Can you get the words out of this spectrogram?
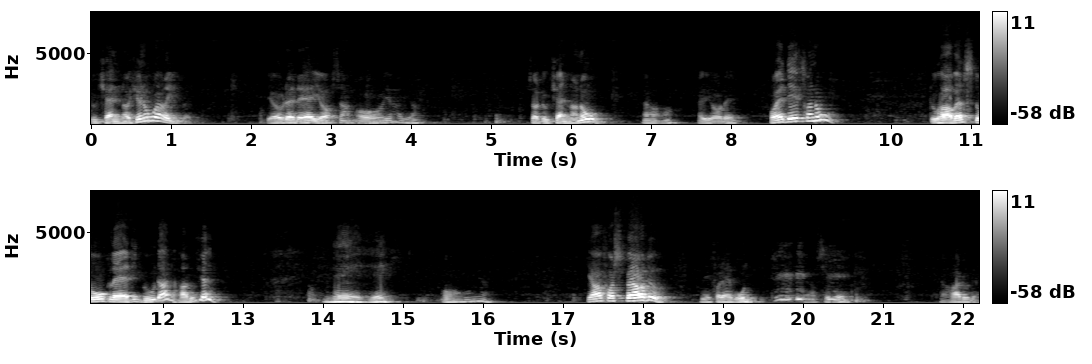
Du kjenner ikke noe, Ingve? Jo, det er det jeg gjør, sa han. Å, ja, ja. Så du kjenner noe? Ja, jeg gjør det. Hva er det for noe? Du har vel stor glede i Gud av det, har du ikke? Nei. Å, ja. Ja, for spør du? Nei, for det er vondt. Ja, se det. Der har du det.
